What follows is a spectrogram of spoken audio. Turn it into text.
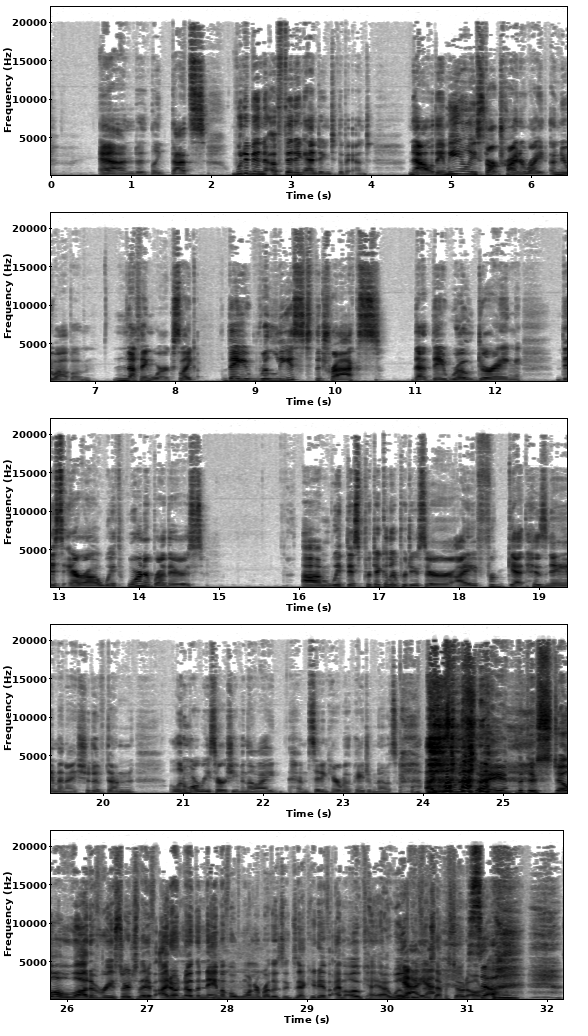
And, like, that's would have been a fitting ending to the band. Now, they immediately start trying to write a new album. Nothing works. Like, they released the tracks that they wrote during this era with Warner Brothers um, with this particular producer. I forget his name, and I should have done a little more research, even though I am sitting here with a page of notes. I just want to say that there's still a lot of research that if I don't know the name of a Warner Brothers executive, I'm okay. I will leave this episode already. So,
